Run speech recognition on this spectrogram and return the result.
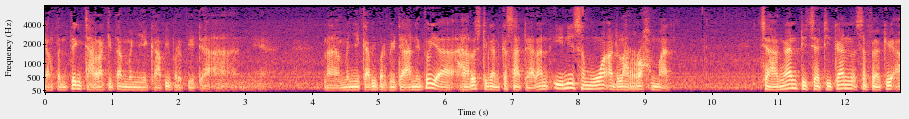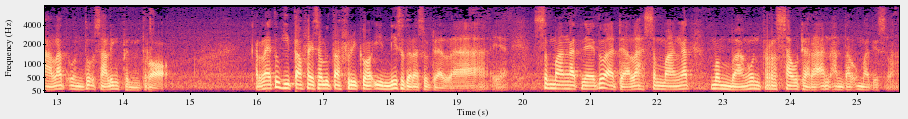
Yang penting cara kita menyikapi perbedaan. Ya. Nah, menyikapi perbedaan itu ya harus dengan kesadaran ini semua adalah rahmat. Jangan dijadikan sebagai alat untuk saling bentrok. Karena itu kita Faisalut Tafrikoh ini saudara-saudara ya semangatnya itu adalah semangat membangun persaudaraan antar umat Islam.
